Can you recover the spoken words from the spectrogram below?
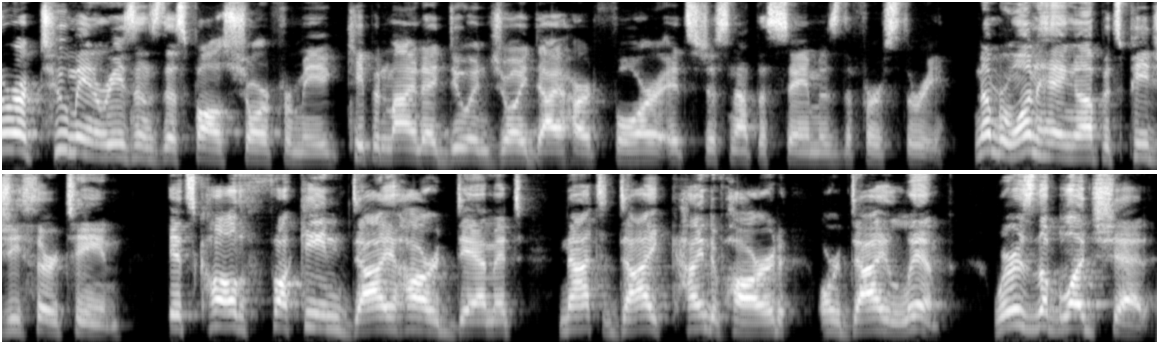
There are two main reasons this falls short for me. Keep in mind I do enjoy Die Hard 4, it's just not the same as the first three. Number one hang up, it's PG-13. It's called fucking Die Hard, damn it, not Die Kind of Hard or Die Limp. Where's the bloodshed?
